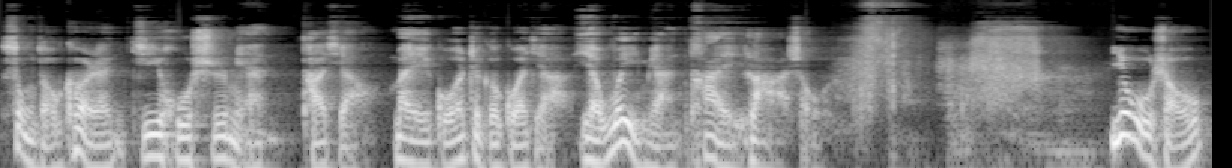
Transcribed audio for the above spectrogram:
送走客人，几乎失眠。他想，美国这个国家也未免太辣手了。右手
